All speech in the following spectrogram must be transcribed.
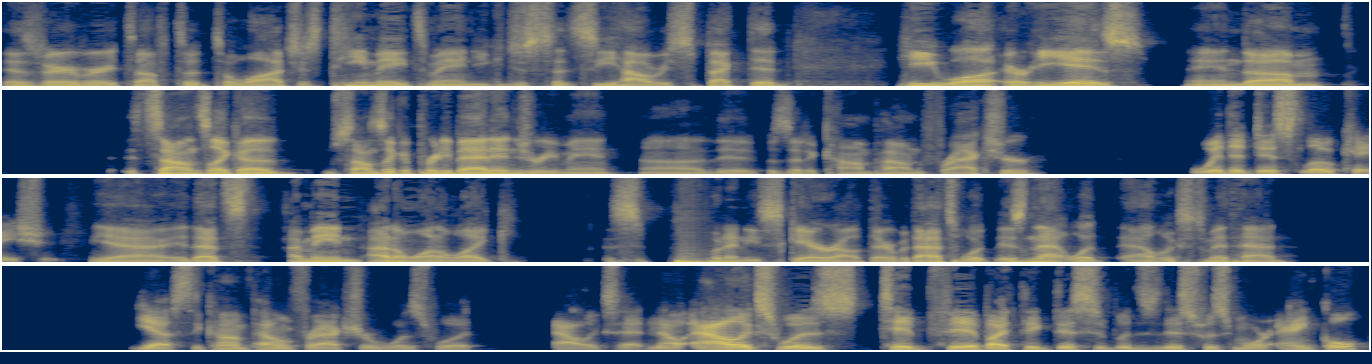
It's very, very tough to, to watch his teammates, man. You can just see how respected he was or he is. And um it sounds like a sounds like a pretty bad injury, man. Uh the, was it a compound fracture? with a dislocation. Yeah, that's I mean, I don't want to like put any scare out there, but that's what isn't that what Alex Smith had? Yes, the compound fracture was what Alex had. Now Alex was tib fib. I think this was this was more ankle.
